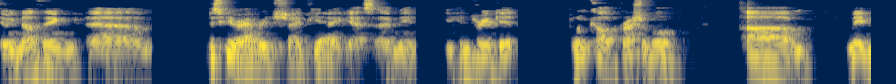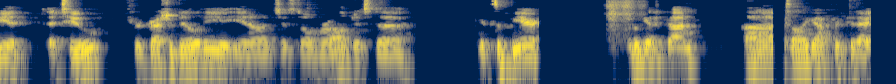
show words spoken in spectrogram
doing nothing. Um, just your average IPA, I guess. I mean, you can drink it. I wouldn't call it crushable. Um, maybe a, a two for crushability. You know, it's just overall just uh, it's a beer. It'll get it done. Uh, that's all I got for today.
